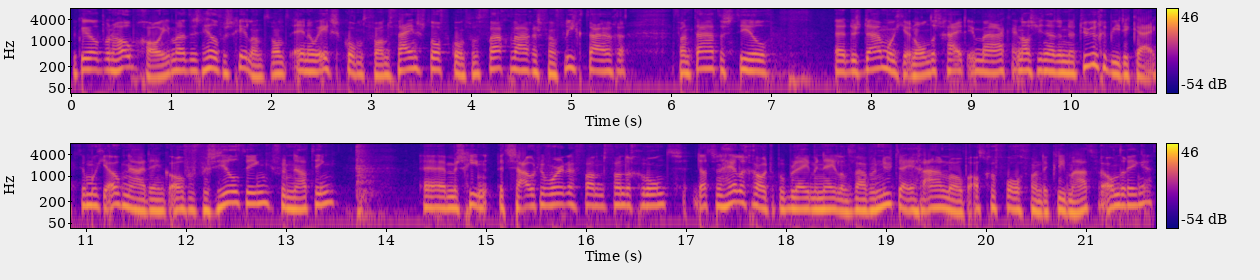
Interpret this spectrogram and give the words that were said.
Dat kun je op een hoop gooien, maar dat is heel verschillend. Want NOx komt van fijnstof, komt van vrachtwagens, van vliegtuigen... van tatenstiel, uh, dus daar moet je een onderscheid in maken. En als je naar de natuurgebieden kijkt... dan moet je ook nadenken over verzilting, vernatting. Uh, misschien het zouter worden van, van de grond. Dat is een hele grote probleem in Nederland... waar we nu tegenaan lopen als gevolg van de klimaatveranderingen.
